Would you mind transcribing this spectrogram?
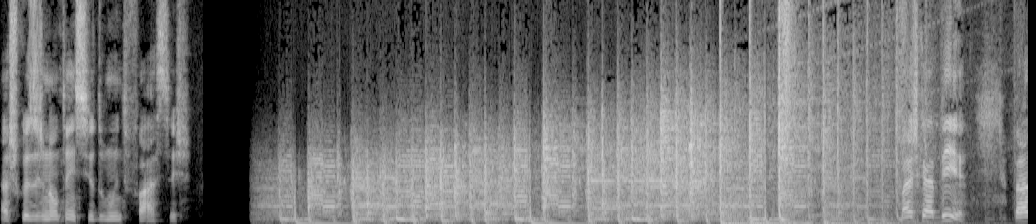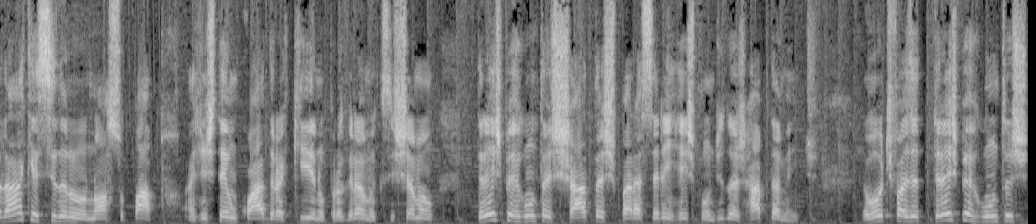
as coisas não têm sido muito fáceis. Mas, Gabi, para dar uma aquecida no nosso papo, a gente tem um quadro aqui no programa que se chama Três Perguntas Chatas para Serem Respondidas Rapidamente. Eu vou te fazer três perguntas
